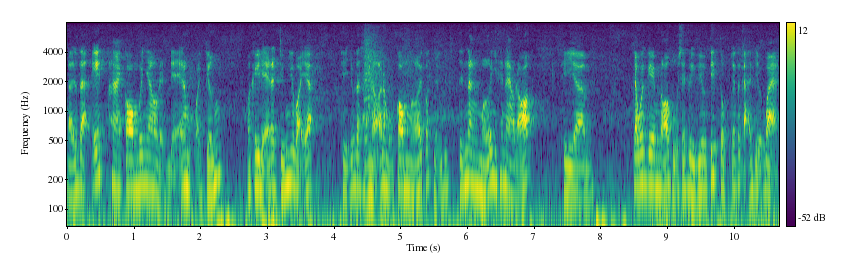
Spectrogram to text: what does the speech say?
là chúng ta ép hai con với nhau để đẻ ra một quả trứng. Và khi đẻ ra trứng như vậy á thì chúng ta sẽ nở ra một con mới có những tính năng mới như thế nào đó. Thì uh, trong cái game đó cũng sẽ review tiếp tục cho tất cả anh chị các bạn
